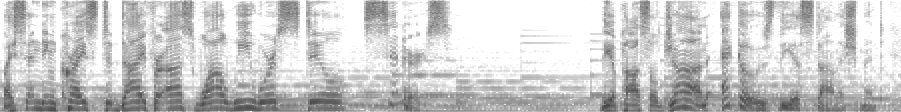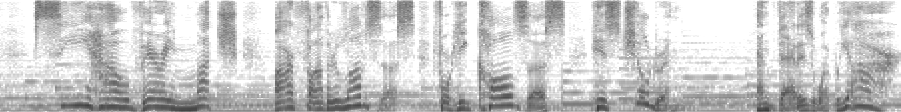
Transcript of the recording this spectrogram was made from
by sending Christ to die for us while we were still sinners. The Apostle John echoes the astonishment. See how very much our Father loves us, for he calls us his children. And that is what we are.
